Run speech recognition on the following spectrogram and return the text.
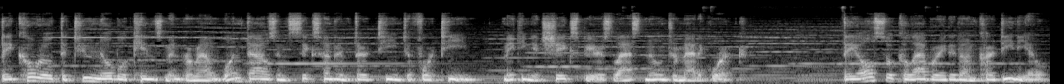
They co-wrote The Two Noble Kinsmen around 1613 to 14, making it Shakespeare's last known dramatic work. They also collaborated on Cardenio,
